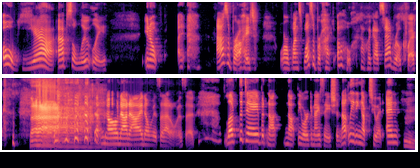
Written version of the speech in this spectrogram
Oh yeah, absolutely. You know, I, as a bride, or once was a bride. Oh, I got sad real quick. Ah. no, no, no, I don't miss it. I don't miss it. Loved the day, but not not the organization, not leading up to it. And hmm.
